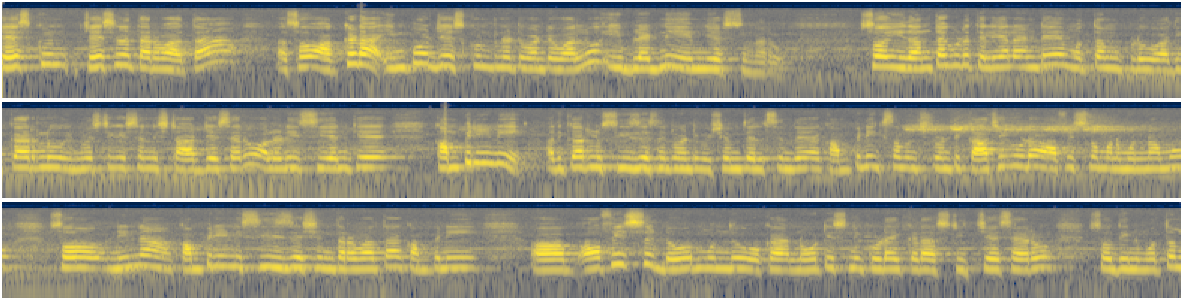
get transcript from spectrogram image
చేసుకు చేసిన తర్వాత సో అక్కడ ఇంపోర్ట్ చేసుకుంటున్నటువంటి వాళ్ళు ఈ బ్లడ్ని ఏం చేస్తున్నారు? సో ఇదంతా కూడా తెలియాలంటే మొత్తం ఇప్పుడు అధికారులు ఇన్వెస్టిగేషన్ని స్టార్ట్ చేశారు. ఆల్రెడీ సిఎన్కే కంపెనీని అధికారులు సీజ్ చేసినటువంటి విషయం తెలిసిందే. ఆ కంపెనీకి సంబంధించినటువంటి కాచిగూడ ఆఫీస్లో మనం ఉన్నాము. సో నిన్న కంపెనీని సీజ్ చేసిన తర్వాత కంపెనీ ఆఫీస్ డోర్ ముందు ఒక నోటీస్ని కూడా ఇక్కడ స్టిచ్ చేశారు. సో దీన్ని మొత్తం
